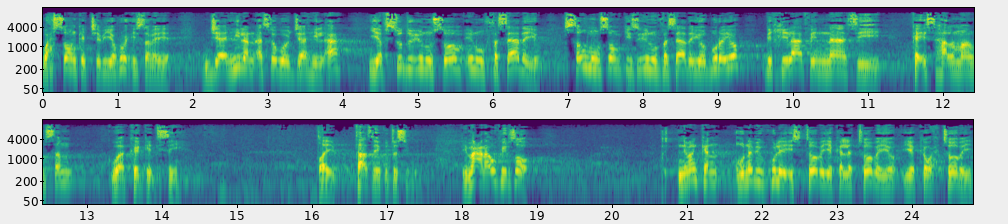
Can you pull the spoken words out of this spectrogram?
wax soonka jebiya ruuxii sameeya jaahilan asagoo jaahil ah yafsudu inuu fasaadayo sawmuhu soomkiisu inuu fasaadayo burayo bikhilaafi annaasi ka ishalmaansan waa ka gadisan yahay ayb taasay bimacnaa u fiirso? Nimankan uu nebigu ku leeyay istoobaya ka la toobayo iyo ka wax toobaya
